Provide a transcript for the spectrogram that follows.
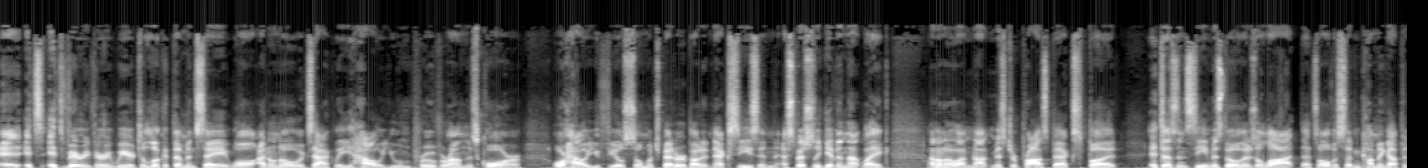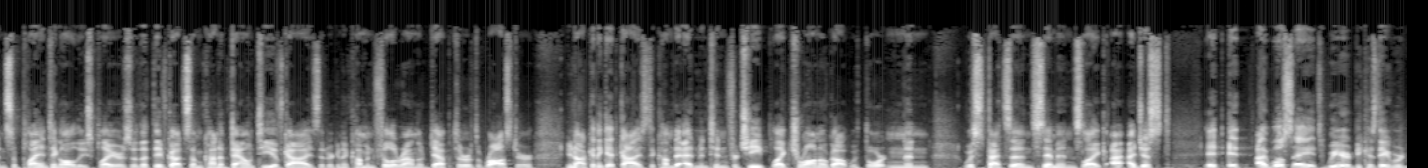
It's it's very very weird to look at them and say, well, I don't know exactly how you improve around this core or how you feel so much better about it next season, especially given that like I don't know, I'm not Mr. Prospects, but it doesn't seem as though there's a lot that's all of a sudden coming up and supplanting all these players, or that they've got some kind of bounty of guys that are going to come and fill around the depth or the roster. You're not going to get guys to come to Edmonton for cheap like Toronto got with Thornton and with Spezza and Simmonds. Like I, I just, it, it, I will say it's weird because they were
